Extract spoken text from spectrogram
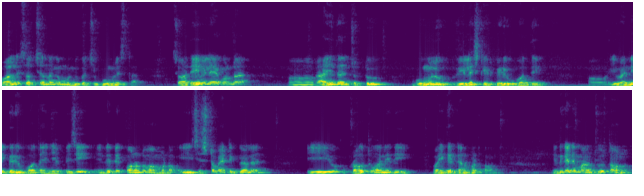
వాళ్ళే స్వచ్ఛందంగా ముందుకొచ్చి భూములు ఇస్తారు. సో అదేమీ లేకుండా రాజధాని చుట్టూ భూములు రియల్ ఎస్టేట్ పెరిగిపోద్ది. ఇవన్నీ పెరిగిపోతాయని చెప్పేసి ఏంటంటే కొనడం అమ్మడం ఈ సిస్టమేటిక్గానే ఈ ఒక ప్రభుత్వం అనేది వైఖరి కనపడతా ఉంది. ఎందుకంటే మనం చూస్తూ ఉన్నాం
